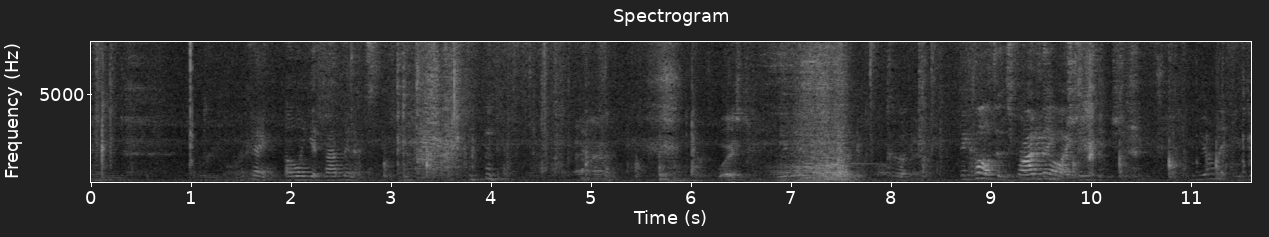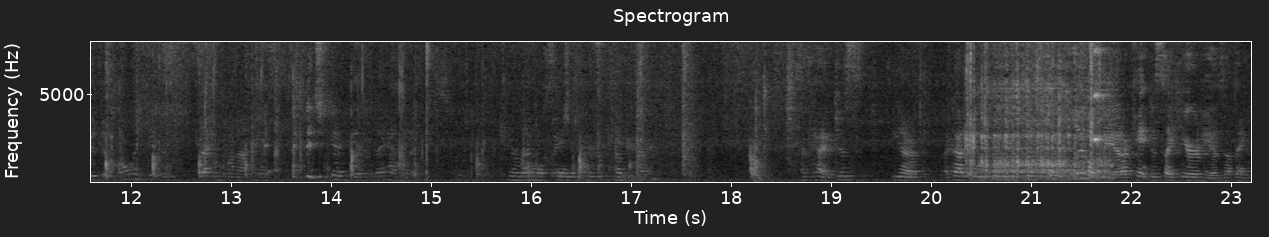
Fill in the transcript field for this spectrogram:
And where you want to- Okay, only get five minutes. Uh, Question? Because it's Friday night. You only, you could only give us the same one I had, that you gave the other day. Carolyn will send you his Okay. Okay, just, you know, I got to inform you just a little bit. I can't just say, here it is. I think,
